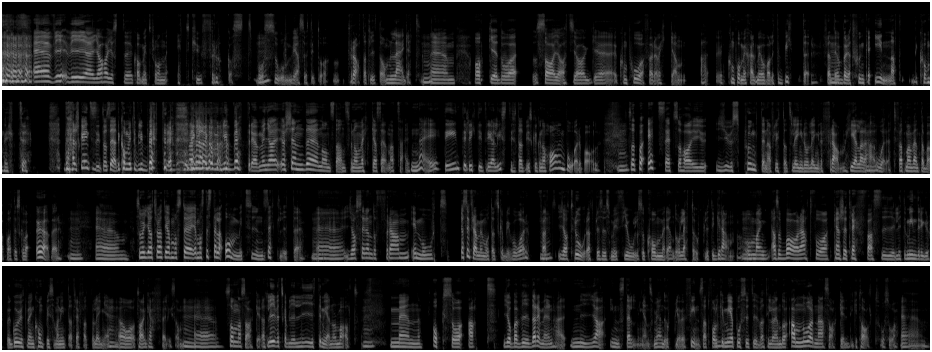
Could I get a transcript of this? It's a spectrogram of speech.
eh, vi, vi, jag har just eh, kommit från 1Q-frukost på Mm. Zoom. Vi har suttit och pratat lite om läget. Mm. Ehm, och eh, då sa jag att jag eh, kom på förra veckan ah, kom på mig själv med att vara lite bitter. För att Mm. det har börjat sjunka in att det kommer inte Det här ska jag inte sitta och säga, det kommer inte bli bättre. Det är klart det kommer bli bättre. Men jag, jag kände någonstans för någon vecka sedan att så här, nej, det är inte riktigt realistiskt att vi ska kunna ha en vårbal. Mm. Så att på ett sätt så har ju ljuspunkterna flyttats längre och längre fram hela det här Mm. året. För att man väntar bara på att det ska vara över. Mm. Ehm, så jag tror att jag måste, jag måste ställa om mitt synsätt lite. Eh, jag ser ändå fram emot jag ser fram emot att det ska bli vår. För Mm. att jag tror att precis som i fjol så kommer det ändå att lätta upp lite grann. Mm. Och man, alltså bara att få kanske träffas i lite mindre grupper, gå ut med en kompis som man inte har träffat på länge Mm. och ta en kaffe. Liksom. Mm. Eh, Sådana saker. Att livet ska bli lite mer normalt. Mm. Men också att jobba vidare med den här nya inställningen som jag ändå upplever finns. Att folk är Mm. mer positiva till att ändå anordna saker digitalt och så. Eh,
